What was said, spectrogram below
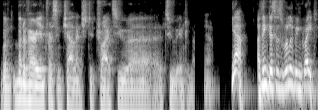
but but a very interesting challenge to try to uh, to implement. Yeah, yeah. I think this has really been great.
